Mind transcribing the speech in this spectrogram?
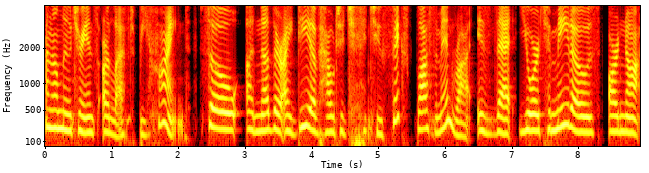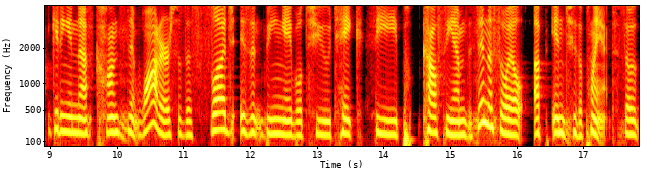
and the nutrients are left behind. So another idea of how to to fix blossom end rot is that your tomatoes are not getting enough constant water so the sludge isn't being able to take the calcium that's in the soil up into the plant. So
